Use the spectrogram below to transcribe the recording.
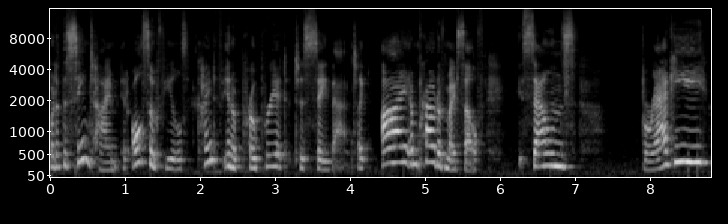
but at the same time, it also feels kind of inappropriate to say that. Like, I am proud of myself. It sounds braggy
